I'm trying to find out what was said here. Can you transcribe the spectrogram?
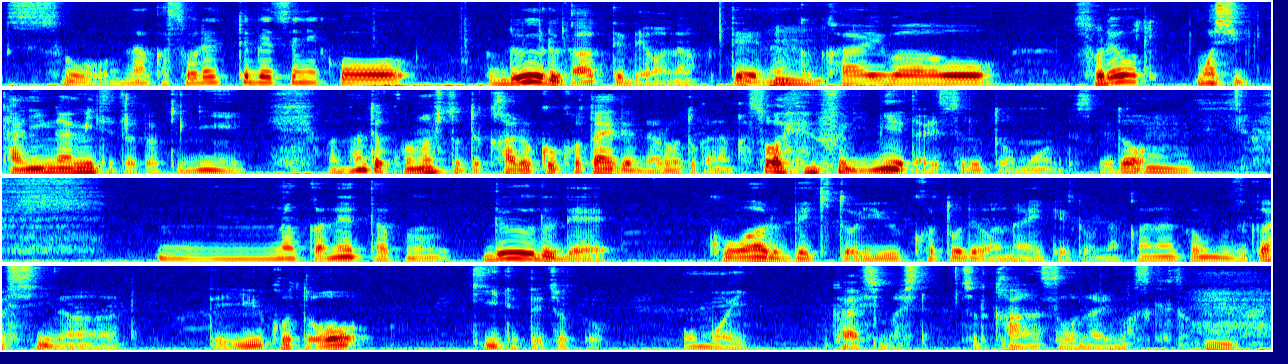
うん、そう。なんかそれって別にこう、ルールがあってではなくて、なんか会話を、それをもし他人が見てた時に、なんでこの人って軽く答えてんだろうとか、なんかそういうふうに見えたりすると思うんですけど、うんんなんかね、多分、ルールでこうあるべきということではないけど、なかなか難しいなっていうことを聞いててちょっと思い返しました。ちょっと感想になりますけど。うん、あ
